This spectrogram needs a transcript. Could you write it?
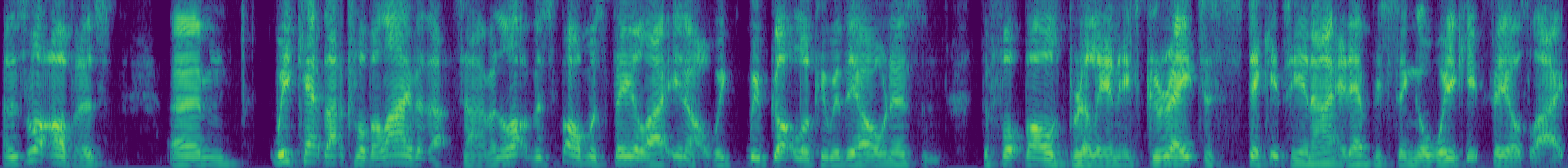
and there's a lot of us, um, we kept that club alive at that time. And a lot of us almost feel like, you know, we, we've got lucky with the owners and the football's brilliant. It's great to stick it to United every single week, it feels like.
